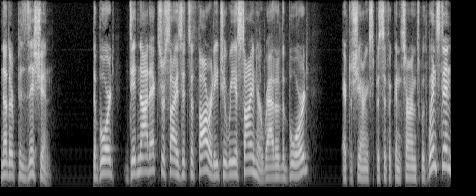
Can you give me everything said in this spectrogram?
another position. The board did not exercise its authority to reassign her. Rather, the board after sharing specific concerns with Winston,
